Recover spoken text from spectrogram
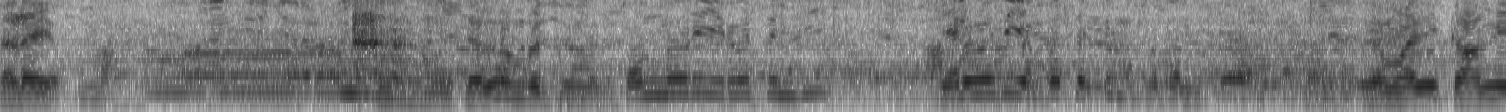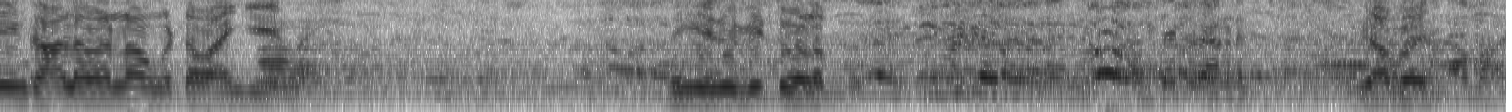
கடையம். செல் நம்பர் சொல்லுங்க. தொண்ணூறு இருபத்தஞ்சி எழுபது எண்பத்தெட்டு முப்பத்தொன்று இது மாதிரி காங்கேயம் காலை வேணா உங்கள்கிட்ட வாங்கிக்கலாம் நீங்கள் இது வீட்டு வளர்ப்பு. வியாபாரி. ஆமாம்.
